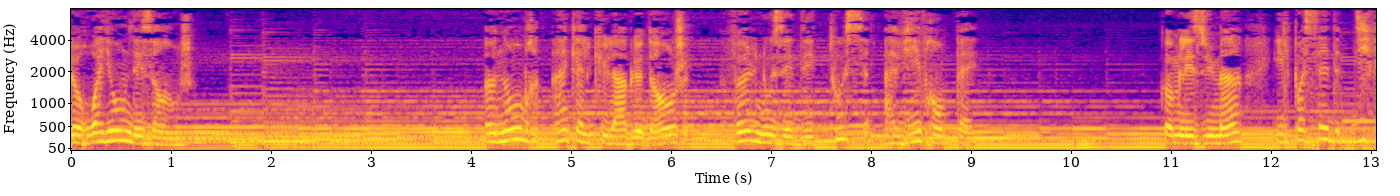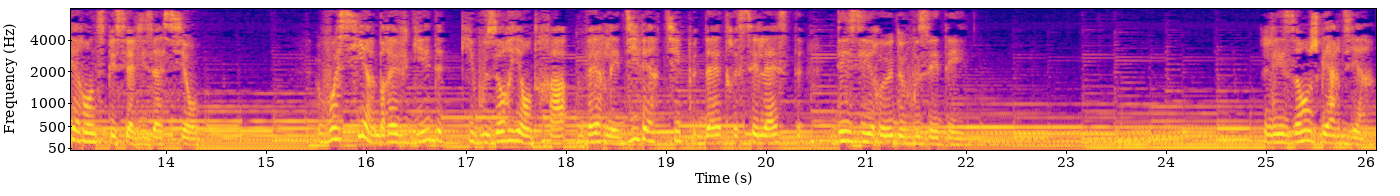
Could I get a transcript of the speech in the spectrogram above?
Le royaume des anges. Un nombre incalculable d'anges veulent nous aider tous à vivre en paix. Comme les humains, ils possèdent différentes spécialisations. Voici un bref guide qui vous orientera vers les divers types d'êtres célestes désireux de vous aider. Les anges gardiens.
